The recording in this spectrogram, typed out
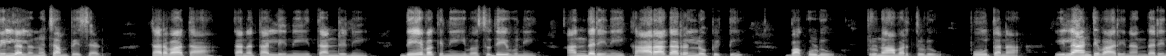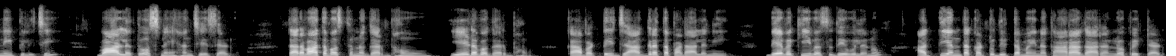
పిల్లలను చంపేశాడు. తర్వాత తన తల్లిని తండ్రిని దేవకిని వసుదేవుని అందరినీ కారాగారంలో పెట్టి బకుడు తృణావర్తుడు పూతన ఇలాంటి వారినందరినీ పిలిచి వాళ్ళతో స్నేహం చేశాడు. తర్వాత వస్తున్న గర్భం ఏడవ గర్భం. కాబట్టి జాగ్రత్త పడాలని దేవకీ వసుదేవులను అత్యంత కట్టుదిట్టమైన కారాగారంలో పెట్టాడు.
